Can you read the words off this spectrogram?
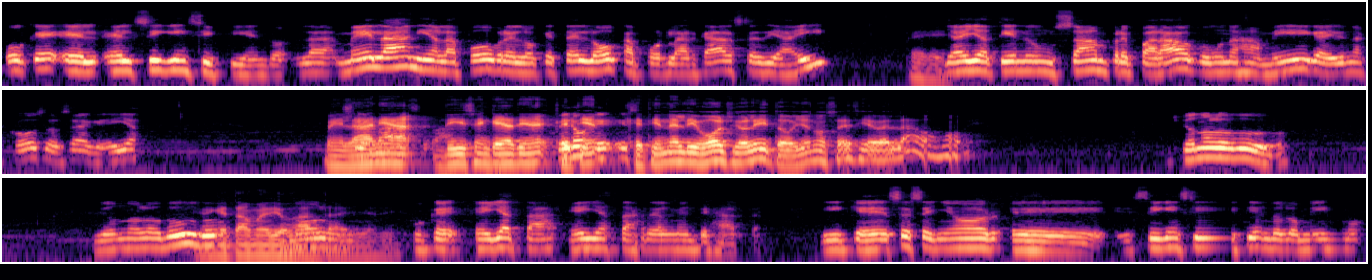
porque él, él, sigue insistiendo. La Melania, la pobre, lo que está loca por largarse de ahí, ya ella tiene un SAM preparado con unas amigas y unas cosas, o sea que ella... Melania, dicen que ella tiene, que, tiene, el divorcio listo. Yo no sé si es verdad, vamos Yo no lo dudo. Yo no lo dudo. que está medio harta Porque ella está, ella está realmente harta. Y que ese señor eh, sigue insistiendo lo mismo.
